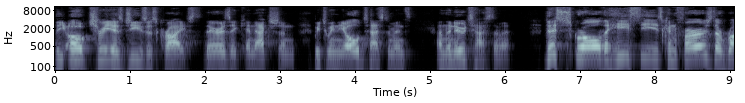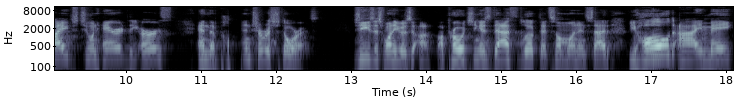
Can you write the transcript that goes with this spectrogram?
The oak tree is Jesus Christ. There is a connection between the Old Testament and the New Testament. This scroll that he sees confers the right to inherit the earth and the plan to restore it. Jesus, when he was uh, approaching his death, looked at someone and said, Behold, I make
